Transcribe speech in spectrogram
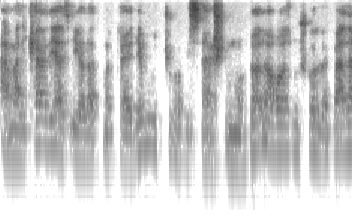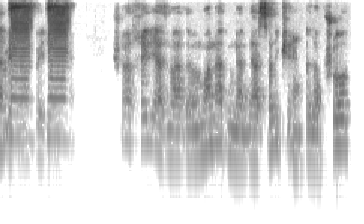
عمل کردی از ایالات متحده بود که با 28 مرداد آغاز می‌شد و بعد هم پیدا شاید خیلی از مردم ما ندونن در سالی که انقلاب شد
